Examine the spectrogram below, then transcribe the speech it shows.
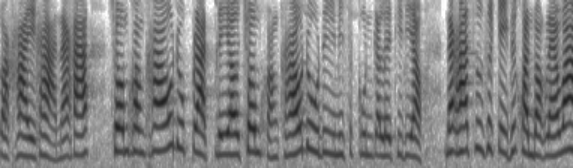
กว่าใครค่ะนะคะ ชมของเขาดูปราดเปรียว ชมของเขาดูดีมีสกุลกันเลยทีเดียวนะคะซูซูกิพี่ขวัญบอกแล้วว่า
